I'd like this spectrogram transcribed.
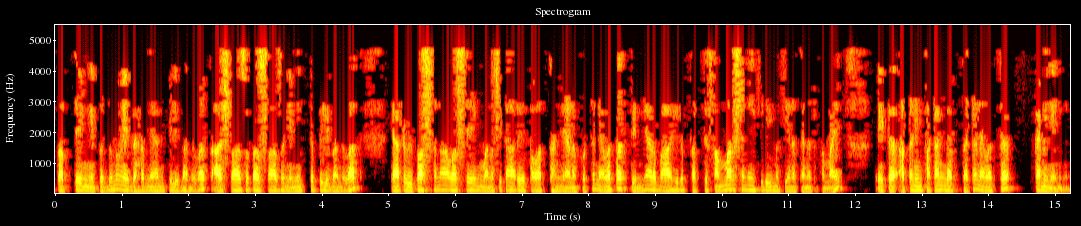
ප්‍රත්‍යයෙන් ඉපදුණු ඒ ධර්මයන් පිළිබඳවත් ආශ්වාස ප්‍රශ්වාස නිමිත්ත පිළිබඳවත් එයාට විපස්සනා වශයෙන් මානසිකාරයේ පවත්වන්න යනකොට නැවතත් එන්නේ අර බාහිර ප්‍රත්‍ය සම්මර්ෂණය කිරීම කියන තැනට තමයි ඒක අතනින් පටන් ගත්තට නැවත පැමිණෙන්නේ.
